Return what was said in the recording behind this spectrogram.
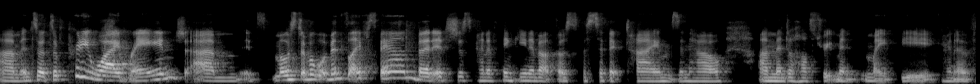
Um, and so it's a pretty wide range. Um, it's most of a woman's lifespan, but it's just kind of thinking about those specific times and how um, mental health treatment might be kind of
